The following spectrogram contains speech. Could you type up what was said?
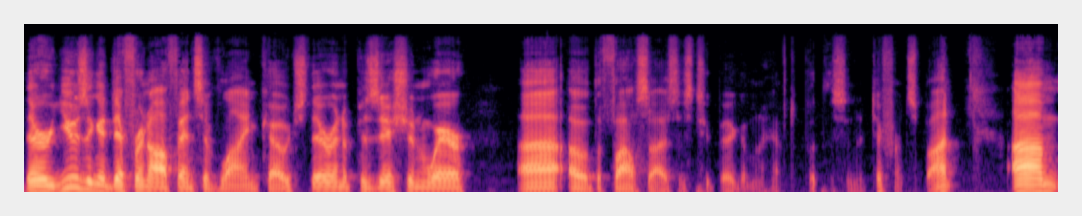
they're using a different offensive line coach. They're in a position where, uh, oh, the file size is too big. I'm going to have to put this in a different spot. Um,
